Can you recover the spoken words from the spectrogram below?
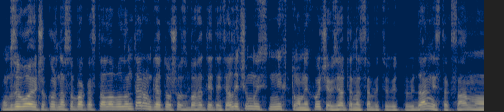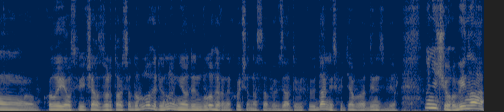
обзивають, що кожна собака стала волонтером для того, щоб збагатитися, але чомусь ніхто не хоче взяти на себе цю відповідальність. Так само, коли я у свій час звертався до блогерів, ну ні один блогер не хоче на себе взяти відповідальність, хоча б один збір. Ну нічого, війна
